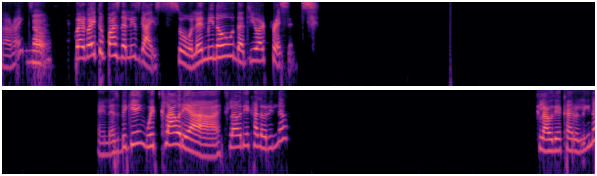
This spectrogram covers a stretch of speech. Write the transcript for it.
All right. No. We're going to pass the list, guys. So let me know that you are present. And let's begin with Claudia. Claudia Carolina. Claudia Carolina.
